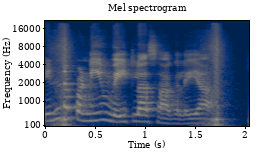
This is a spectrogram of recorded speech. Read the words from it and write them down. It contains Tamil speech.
என்ன பண்ணியும் வெயிட் லாஸ் ஆகலையா?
